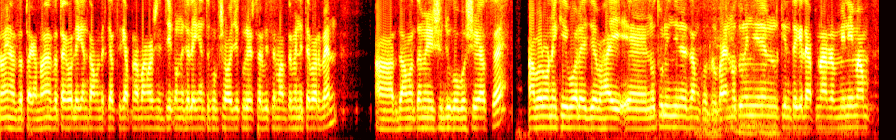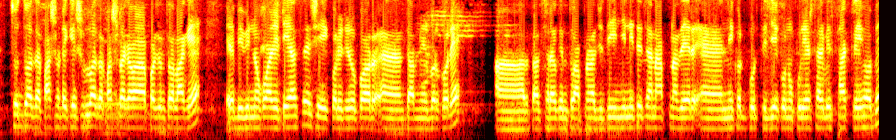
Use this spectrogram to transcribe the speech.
নয় হাজার টাকা। নয় হাজার টাকা হলে কিন্তু আমাদের কাছ থেকে আপনারা বাংলাদেশের যে কোনো জেলায় কিন্তু খুব সহজে কুরিয়ার সার্ভিসের মাধ্যমে নিতে পারবেন। আর দামাদামির সুযোগ অবশ্যই আছে। আবার অনেকেই বলে যে, ভাই নতুন ইঞ্জিনের দাম কত? ভাই, নতুন ইঞ্জিন কিনতে গেলে আপনার মিনিমাম চোদ্দ হাজার পাঁচশো থেকে ষোলো হাজার পাঁচশো টাকা পর্যন্ত লাগে। এর বিভিন্ন কোয়ালিটি আছে, সেই কোয়ালিটির উপর দাম নির্ভর করে। আর তাছাড়াও কিন্তু আপনারা যদি ইঞ্জিন নিতে চান, আপনাদের নিকটবর্তী যে কোনো কুরিয়ার সার্ভিস থাকলেই হবে।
